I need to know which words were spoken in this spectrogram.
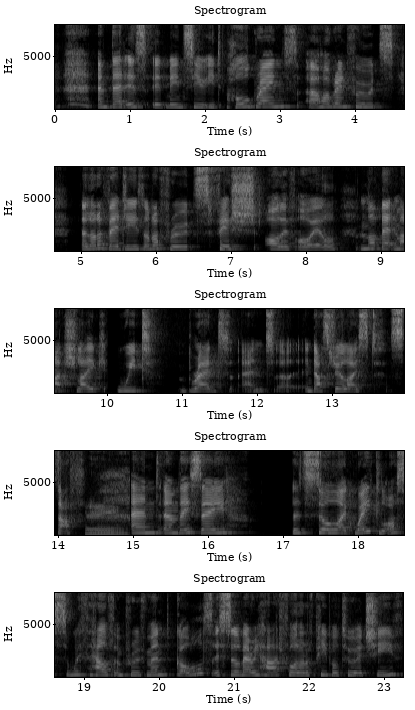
and that is it means you eat whole grains, uh, whole grain foods, a lot of veggies, a lot of fruits, fish, olive oil, not that much like wheat, bread, and uh, industrialized stuff. Hey. And um, they say it's still like weight loss with health improvement goals is still very hard for a lot of people to achieve.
